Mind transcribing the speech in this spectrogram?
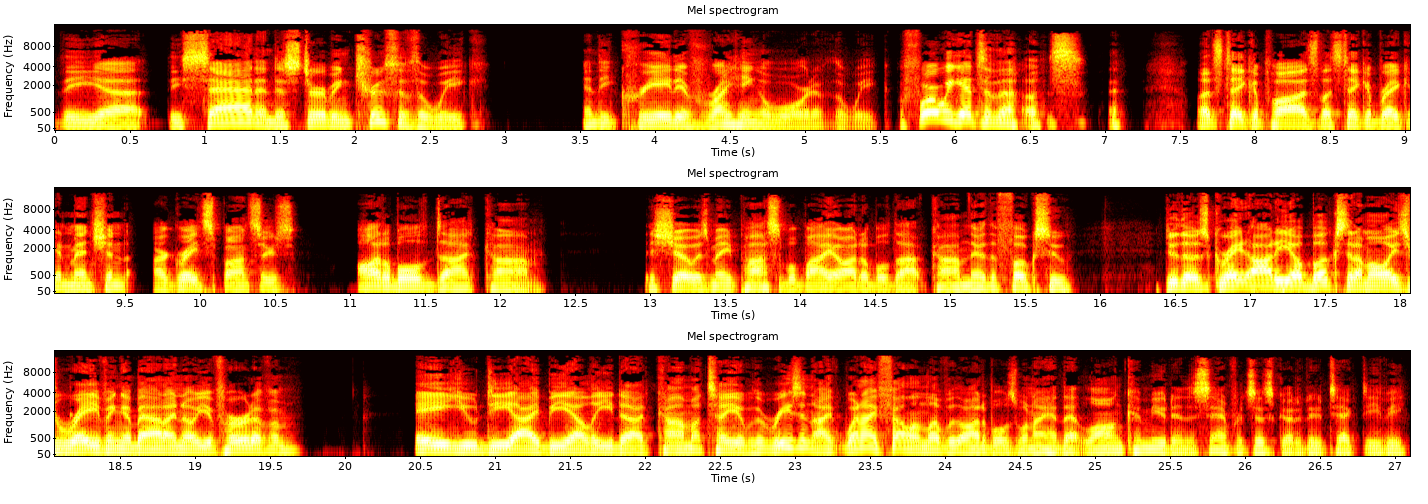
The uh, the sad and disturbing truth of the week, and the creative writing award of the week. Before we get to those, let's take a pause. Let's take a break and mention our great sponsors, Audible.com. This show is made possible by Audible.com. They're the folks who do those great audio books that I'm always raving about. I know you've heard of them. A-U-D-I-B-L-E dot com. I'll tell you the reason I when I fell in love with Audible is when I had that long commute into San Francisco to do tech TV.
